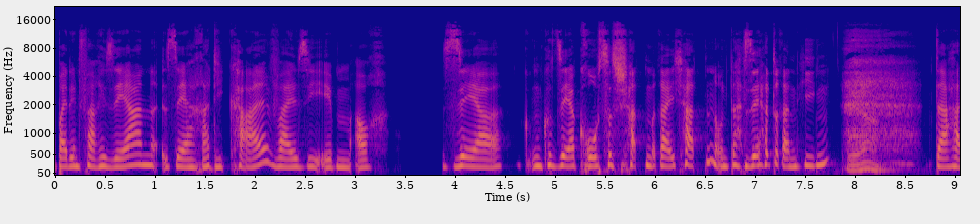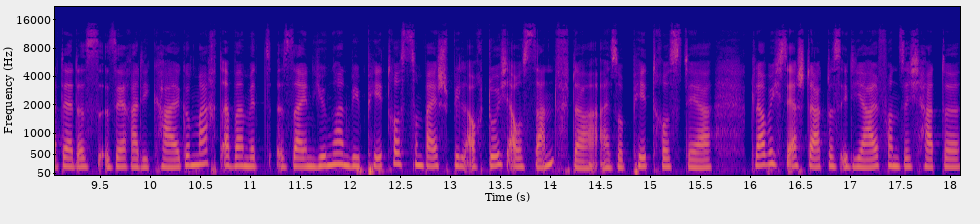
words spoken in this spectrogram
bei den Pharisäern sehr radikal, weil sie eben auch sehr, ein sehr großes Schattenreich hatten und da sehr dran hingen. Ja. da hat er das sehr radikal gemacht, aber mit seinen Jüngern wie Petrus zum Beispiel auch durchaus sanfter. Also Petrus, der, glaube ich, sehr stark das Ideal von sich hatte,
